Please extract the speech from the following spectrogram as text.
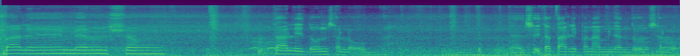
Bale meron siyang tali doon sa loob. Yan. So, itatali pa namin yan doon sa loob.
